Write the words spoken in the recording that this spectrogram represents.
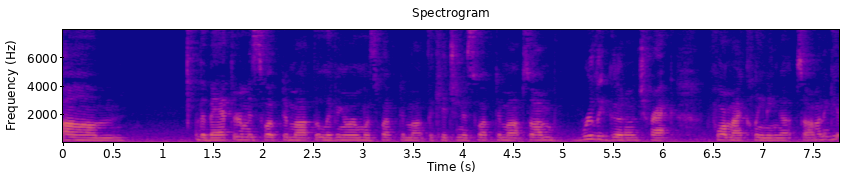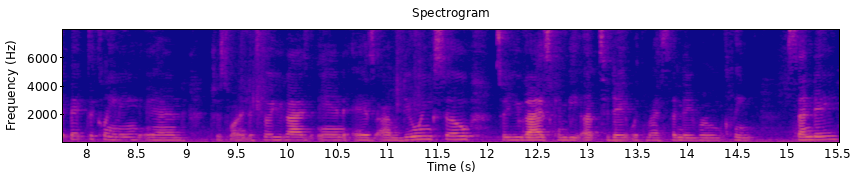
Um, the bathroom is swept and mopped, the living room was swept and mopped, the kitchen is swept and mopped. So I'm really good on track for my cleaning up. So I'm gonna get back to cleaning and just wanted to fill you guys in as I'm doing so, so you guys can be up to date with my Sunday room clean, Sunday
